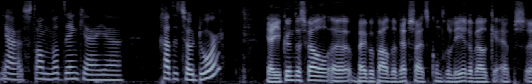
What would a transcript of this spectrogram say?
ja, Stan, wat denk jij? Uh, gaat het zo door? Ja, je kunt dus wel uh, bij bepaalde websites controleren welke apps in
